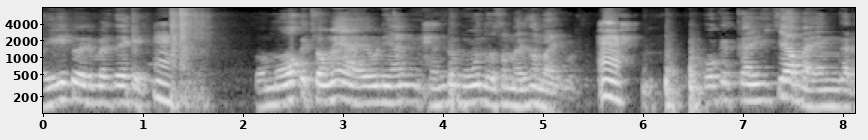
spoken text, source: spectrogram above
വൈകിട്ട് വരുമ്പോഴത്തേക്ക് കുറവ് മോക്ക് ചുമയായതുകൊണ്ട് ഞാൻ രണ്ടു മൂന്ന് ദിവസം മരുന്നുണ്ടാക്കി കൊടുത്തു. കഴിക്കാൻ ഭയങ്കര.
